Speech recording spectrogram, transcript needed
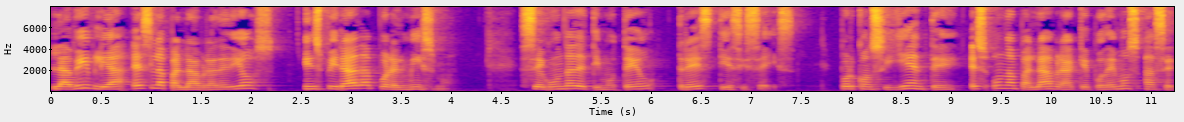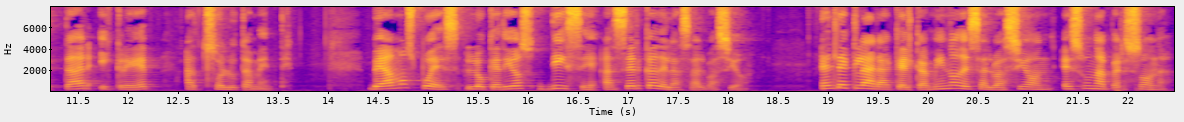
La Biblia es la palabra de Dios, inspirada por él mismo. Segunda de Timoteo 3:16. Por consiguiente, es una palabra que podemos aceptar y creer absolutamente. Veamos pues lo que Dios dice acerca de la salvación. Él declara que el camino de salvación es una persona,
